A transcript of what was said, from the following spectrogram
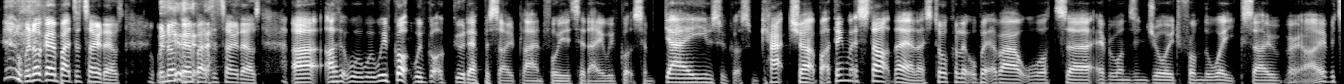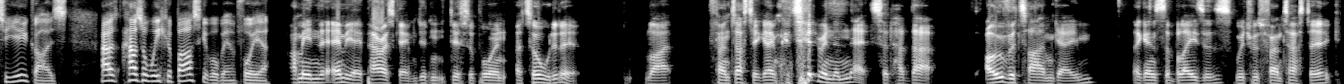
We're not going back to toenails. We're not going back to toenails. Uh, I we've got we've got a good episode planned for you today. We've got some games, we've got some catch up, but I think let's start there. Let's talk a little bit about what uh, everyone's enjoyed from the week. So over to you guys. How's how's a week of basketball been for you? I mean, the NBA Paris game didn't disappoint at all, did it? Like fantastic game considering the Nets had had that overtime game against the Blazers, which was fantastic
